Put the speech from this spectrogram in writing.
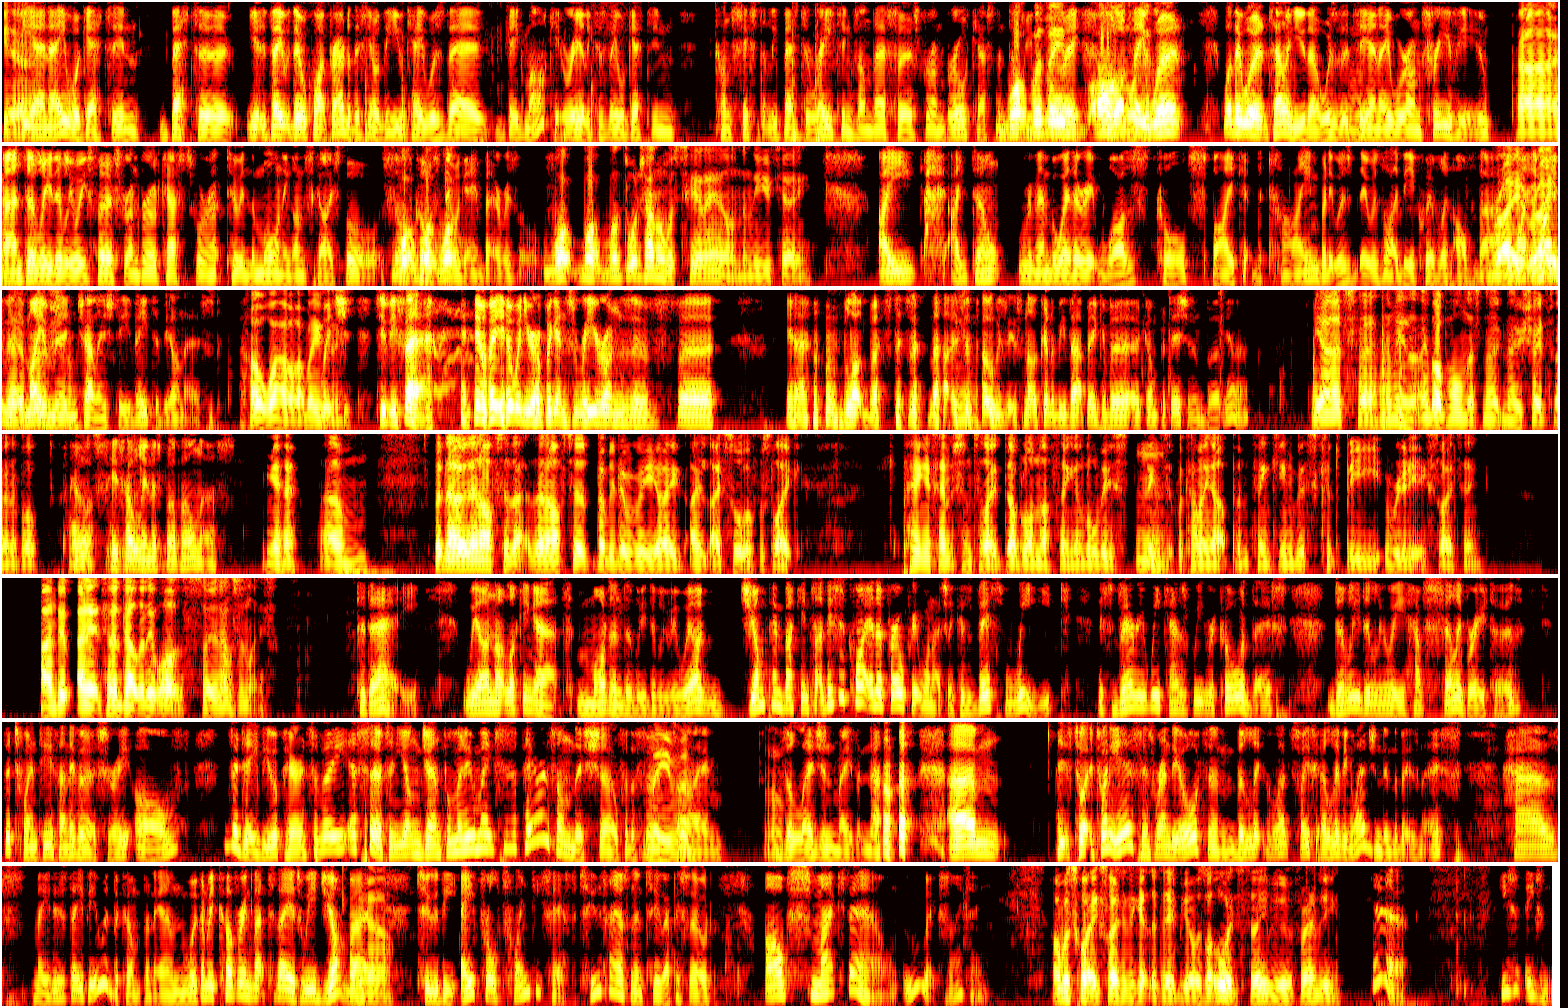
Yeah, TNA were getting better. They they were quite proud of this. You know, the UK was their big market really because they were getting consistently better ratings on their first run broadcast than What WWE. were they on? What they it- weren't what they weren't telling you though was that Hmm. TNA were on Freeview Ah, and WWE's first run broadcasts were at two in the morning on Sky Sports. So What- of course what- they were getting better results. what, what what what channel was TNA on in the UK? I I don't remember whether it was called Spike at the time, but it was it was like the equivalent of that. Right, it might, it right, might even, their it might even been Challenge TV to be honest. Oh wow, amazing! Which, to be fair, when you're- up against reruns of uh, you know blockbusters and that, I suppose it's not going to be that big of a, a competition. But you know, Yeah, that's fair. I mean, uh, Bob Holness, no no shade thrown at Bob. of course, His Holiness Bob Holness. Yeah. Um, but no, then after that, then after WWE, I, I, I sort of was like paying attention to like Double or Nothing and all these Mm. things that were coming up and thinking this could be really exciting. And it, and it turned out that it was, so that was nice. Today, we are not looking at modern WWE. We are jumping back into. This is quite an appropriate one, actually, because this week, this very week as we record this, WWE have celebrated the 20th anniversary of the debut appearance of a, a certain young gentleman who makes his appearance on this show for the first Maven. time. Oh. The legend Maven. Now, um, it's tw- 20 years since Randy Orton, the li- let's face it, a living legend in the business, has made his debut with the company, and we're going to be covering that today as we jump back Yeah. to the April 25th, 2002 episode of SmackDown. Ooh, exciting. I was quite excited to get the debut. I was like, oh, it's the debut of Randy. Yeah. He's, he's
